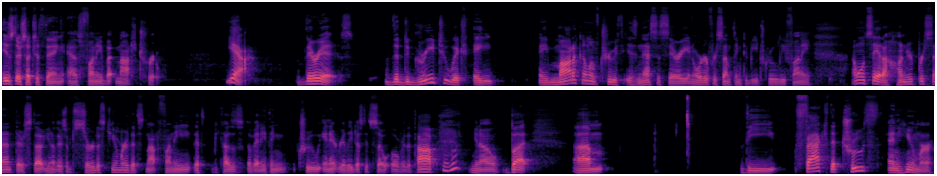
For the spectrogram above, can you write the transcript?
Is there such a thing as funny but not true? Yeah, there is. The degree to which a a modicum of truth is necessary in order for something to be truly funny. I won't say at 100%. There's stuff, you know, there's absurdist humor that's not funny. That's because of anything true in it, really. Just it's so over the top, Mhm. you know. But um, the fact that truth and humor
